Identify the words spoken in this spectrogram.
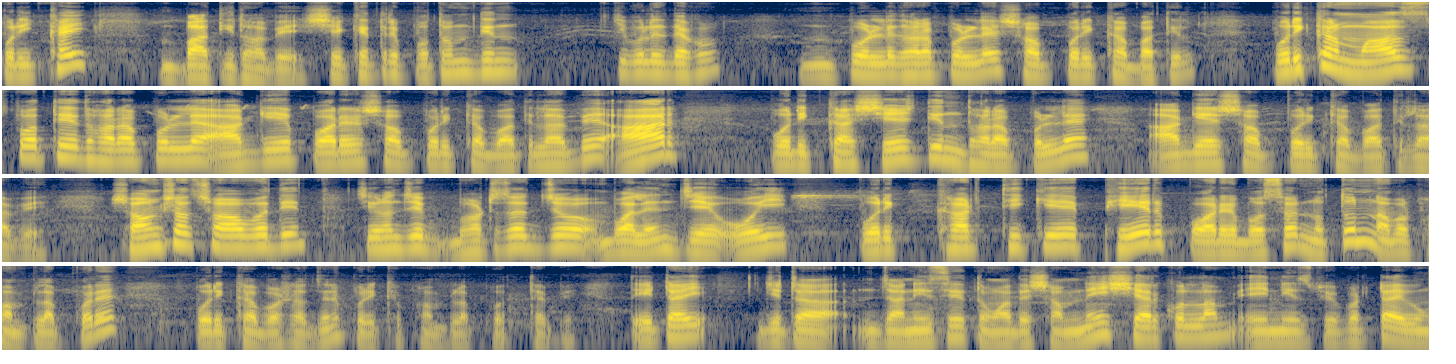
পরীক্ষাই বাতিল হবে। সেক্ষেত্রে প্রথম দিন কি বলে দেখো? পড়লে ধরা পড়লে সব পরীক্ষা বাতিল। পরীক্ষার মাঝ পথে ধরা পড়লে আগে পরের সব পরীক্ষা বাতিল হবে। আর পরীক্ষা শেষ দিন ধরা পড়লে আগের সব পরীক্ষা বাতিল হবে। সংসদ সভাপতি চিরঞ্জীব ভট্টাচার্য বলেন যে ওই পরীক্ষার্থীকে ফের পরের বছর নতুন আবার ফর্ম ফিল আপ করে পরীক্ষা বসার জন্য পরীক্ষা ফর্ম ফিল আপ করতে হবে। তো এটাই যেটা জানিয়েছে তোমাদের সামনেই শেয়ার করলাম এই নিউজ পেপারটা এবং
